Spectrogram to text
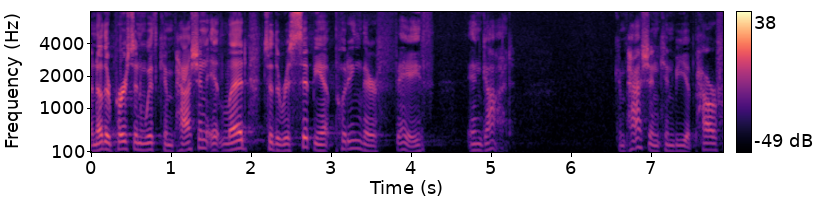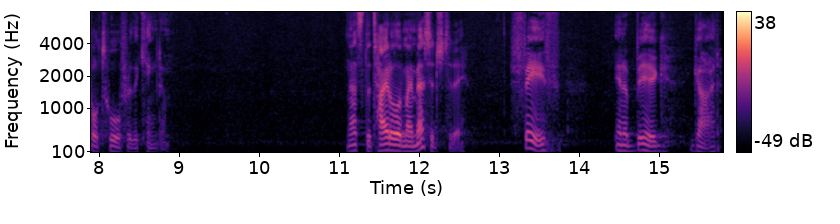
another person with compassion, it led to the recipient putting their faith in God. Compassion can be a powerful tool for the kingdom. And that's the title of my message today Faith in a Big God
